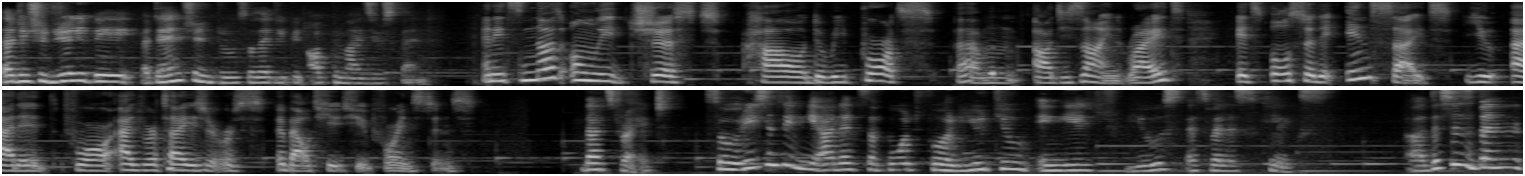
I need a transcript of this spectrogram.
that you should really pay attention to so that you can optimize your spend. And it's not only just how the reports um, are designed, right? It's also the insights you added for advertisers about YouTube, for instance. That's right. So recently we added support for YouTube engaged views as well as clicks. Uh, this has been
